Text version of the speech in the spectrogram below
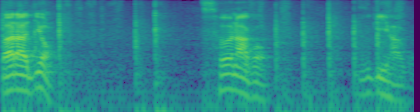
말하지요. 선하고 무기하고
